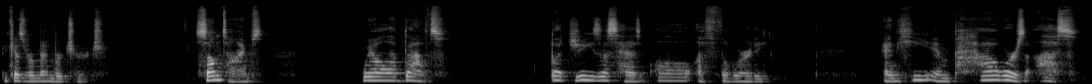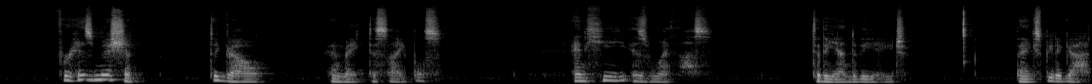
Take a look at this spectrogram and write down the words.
Because remember, church, sometimes we all have doubts. But Jesus has all authority, and he empowers us for his mission to go and make disciples. And he is with us to the end of the age. Thanks be to God.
